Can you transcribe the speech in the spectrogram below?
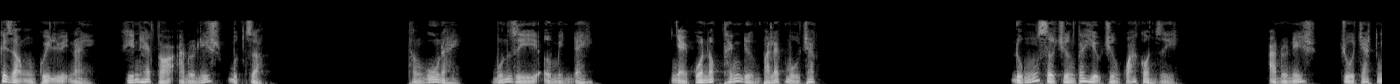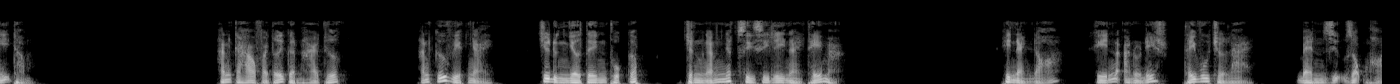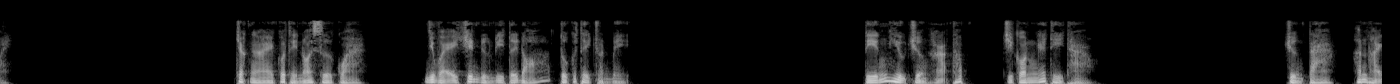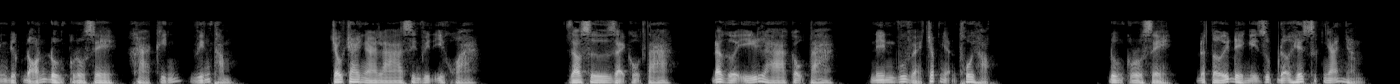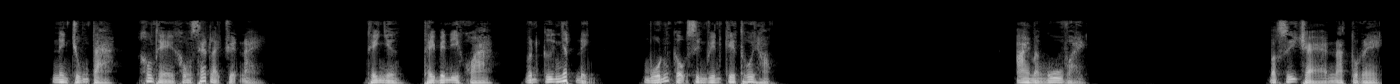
Cái giọng quy lụy này khiến Hector Adonis bực dọc. Thằng ngu này muốn gì ở mình đây? Nhảy qua nóc thánh đường Palermo chắc. Đúng sở trường tới hiệu trưởng quá còn gì. Adonis chua chát nghĩ thầm. Hắn cao phải tới gần hai thước. Hắn cứ việc nhảy, chứ đừng nhờ tên thuộc cấp, chân ngắn nhất Sicily này thế mà. Hình ảnh đó khiến Anonis thấy vui trở lại. Ben dịu rộng hỏi. Chắc ngài có thể nói sơ qua. Như vậy trên đường đi tới đó tôi có thể chuẩn bị. Tiếng hiệu trưởng hạ thấp, chỉ còn nghe thì thào. Trường ta hân hạnh được đón Don Croce khả kính viếng thăm. Cháu trai ngài là sinh viên y khoa. Giáo sư dạy cậu ta đã gợi ý là cậu ta nên vui vẻ chấp nhận thôi học. Don Croce đã tới đề nghị giúp đỡ hết sức nhã nhặn, nên chúng ta không thể không xét lại chuyện này. Thế nhưng thầy bên y khoa vẫn cứ nhất định muốn cậu sinh viên kia thôi học. Ai mà ngu vậy? Bác sĩ trẻ Nature,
